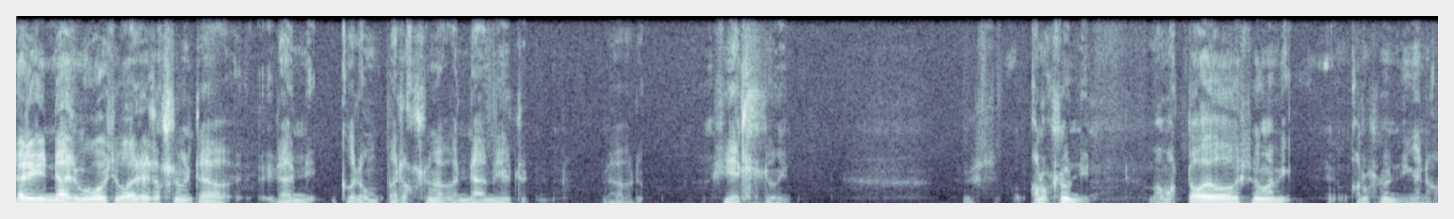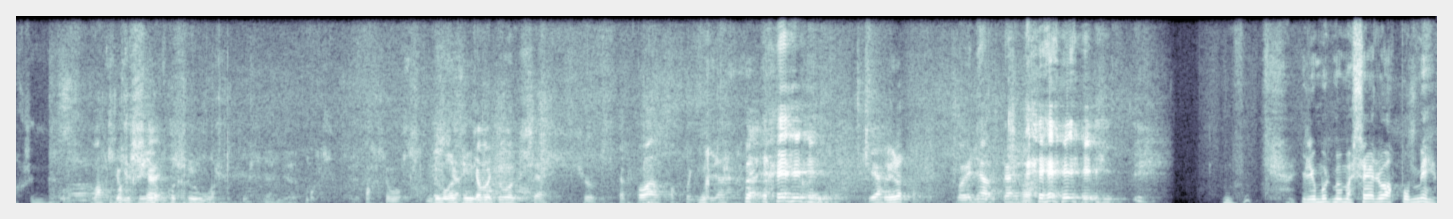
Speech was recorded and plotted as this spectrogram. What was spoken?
налигиннаасмугуусуалалерлуми таа илаанни кулум палерлунга ваннаамиутут лаавалу сиаллуми qanorluunni мамарториорисунгами qanorluun инганеқарсинна марлумсаа Думаси каматуакса су аппаа пахут ила я вайнаапта илумут мамассагалуарпумми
